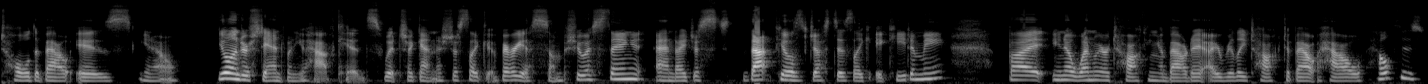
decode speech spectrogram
told about is, you know, you'll understand when you have kids, which again is just like a very assumptuous thing. And I just, that feels just as like icky to me. But, you know, when we were talking about it, I really talked about how health is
